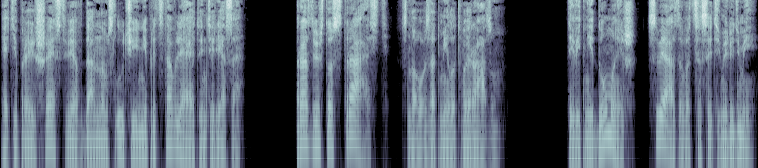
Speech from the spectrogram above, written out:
«Эти происшествия в данном случае не представляют интереса. Разве что страсть снова затмила твой разум. Ты ведь не думаешь связываться с этими людьми?»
